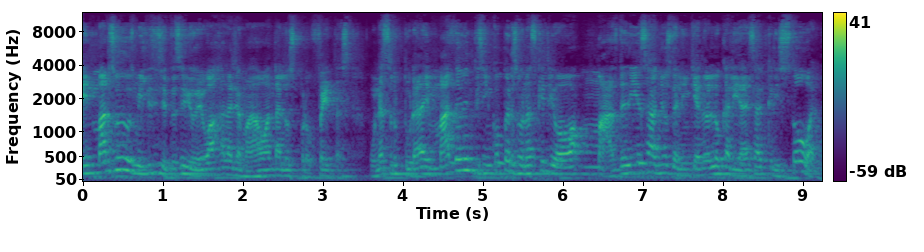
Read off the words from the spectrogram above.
En marzo de 2017 se dio de baja la llamada banda Los Profetas, una estructura de más de 25 personas que llevaba más de 10 años delinquiendo en la localidad de San Cristóbal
